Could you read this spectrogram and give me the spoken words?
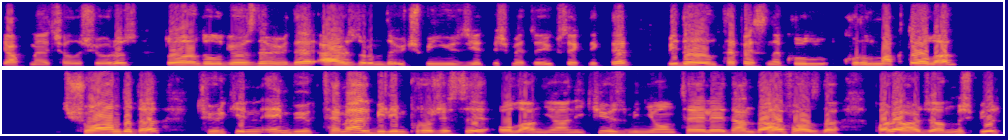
yapmaya çalışıyoruz. Doğu Anadolu Gözlemevi de Erzurum'da 3170 metre yükseklikte bir dağın tepesine kurul- kurulmakta olan şu anda da Türkiye'nin en büyük temel bilim projesi olan yani 200 milyon TL'den daha fazla para harcanmış bir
